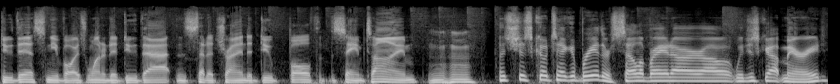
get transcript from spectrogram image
do this, and you've always wanted to do that. Instead of trying to do both at the same time, mm-hmm. let's just go take a breather, celebrate our. Uh, we just got married.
